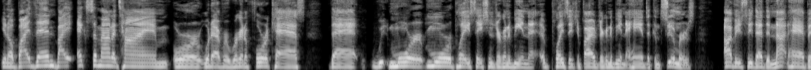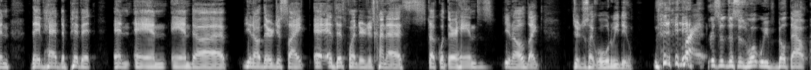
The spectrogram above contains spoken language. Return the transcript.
you know by then by x amount of time or whatever we're going to forecast that we, more more playstations are going to be in the playstation 5s are going to be in the hands of consumers obviously that did not happen. They've had to pivot and and and uh you know they're just like at, this point they're just kind of stuck with their hands. You know, like they're just like, well, what do we do? right. this is this is what we've built out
